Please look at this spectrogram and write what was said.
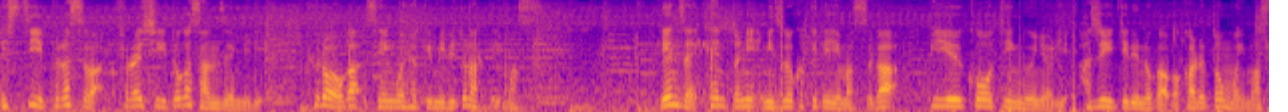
ST プラスはフライシートが 3000mm フローが 1500mm となっています。現在テントに水をかけていますが PU コーティングにより弾いているのがわかると思います。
